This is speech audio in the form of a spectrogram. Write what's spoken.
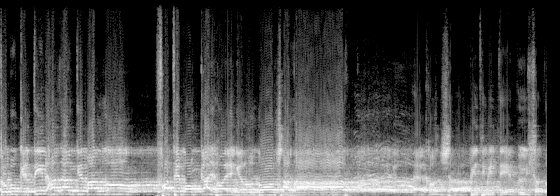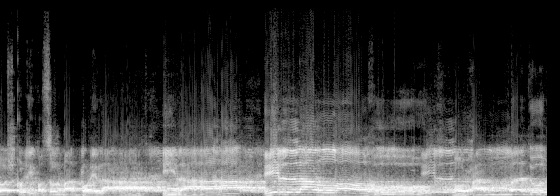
তবুকে তিন হাজার কে মারলো ফাতে মক্কায় হয়ে গেল দশ হাজার। এখন সারা পৃথিবীতে দুইশো দশ কোটি মুসলমান পড়ে ইলাহা ইল্লাল্লাহু মুহাম্মাদুর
